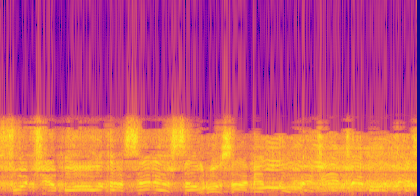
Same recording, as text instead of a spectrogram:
futebol da seleção. Cruzamento com o pé direito, vem bola fechada.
